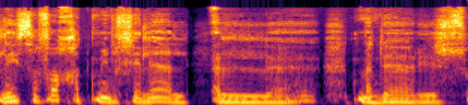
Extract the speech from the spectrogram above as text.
ليس فقط من خلال المدارس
